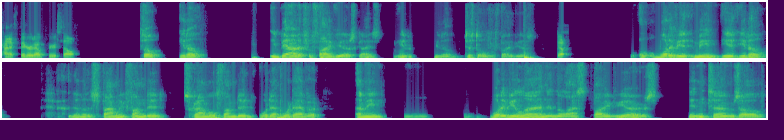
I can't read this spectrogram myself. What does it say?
kind of figured out for yourself. So you know, you've been at it for five years, guys. Mm-hmm. You know, you know, just over five years. Yeah. Uh, what have you? I mean, you, you know, I don't know. It's family funded, scramble funded, whatever. Whatever. I mean, what have you learned in the last five years in terms of,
